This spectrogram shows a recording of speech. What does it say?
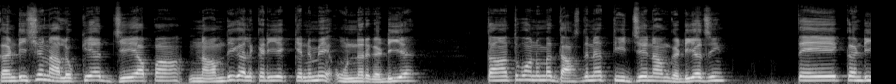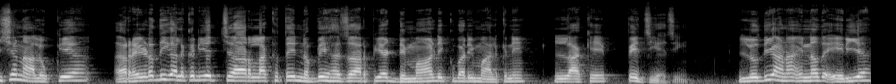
ਕੰਡੀਸ਼ਨ ਆ ਆਲੋਕੀ ਆ, ਜੇ ਆਪਾਂ ਨਾਮ ਦੀ ਗੱਲ ਕਰੀਏ, ਕਿੰਨਵੇਂ ਓਨਰ ਗੱਡੀ ਆ, ਤਾਂ ਤੁਹਾਨੂੰ ਮੈਂ ਦੱਸ ਦਿੰਦਾ ਤੀਜੇ ਨਾਮ ਗੱਡੀ ਆ ਜੀ। ਤੇ ਕੰਡੀਸ਼ਨ ਆ ਆਲੋਕੀ ਆ ਰੇਟ ਦੀ ਗੱਲ ਕਰੀਏ 4 ਲੱਖ ਤੇ 90 ਹਜ਼ਾਰ ਰੁਪਇਆ ਡਿਮਾਂਡ ਇੱਕ ਵਾਰੀ ਮਾਲਕ ਨੇ ਲਾ ਕੇ ਭੇਜੀ ਹੈ ਜੀ। ਲੁਧਿਆਣਾ ਇਹਨਾਂ ਦਾ ਏਰੀਆ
